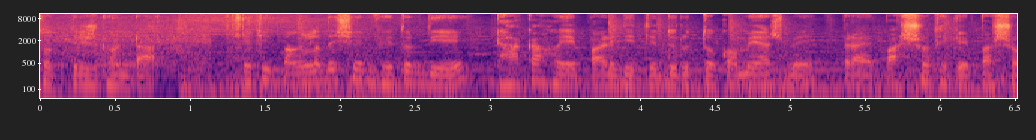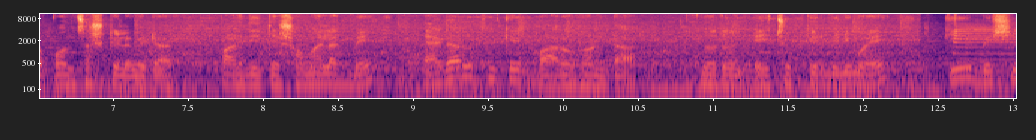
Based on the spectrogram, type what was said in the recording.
ছত্রিশ ঘণ্টা। এটি বাংলাদেশের ভেতর দিয়ে ঢাকা হয়ে পাড়ি দিতে দূরত্ব কমে আসবে প্রায় পাঁচশো থেকে পাঁচশো পঞ্চাশ কিলোমিটার। পাড়ি দিতে সময় লাগবে এগারো থেকে বারো ঘণ্টা। নতুন এই চুক্তির বিনিময়ে কে বেশি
